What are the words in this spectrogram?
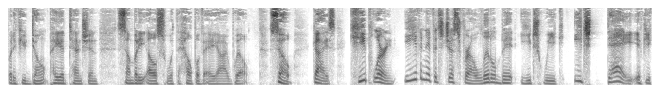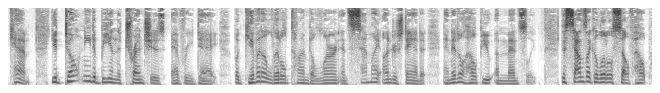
but if you don't pay attention, somebody else with the help of AI will. So, guys, keep learning, even if it's just for a little bit each week, each day if you can. You don't need to be in the trenches every day, but give it a little time to learn and semi understand it, and it'll help you immensely. This sounds like a little self help,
